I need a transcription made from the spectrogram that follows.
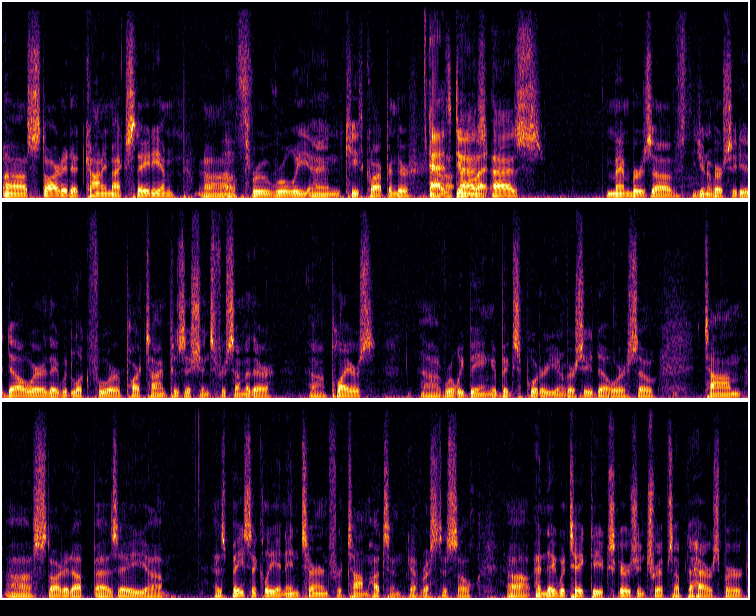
uh, started at Connie Mack Stadium uh, Oh. through Ruly and Keith Carpenter. As uh, doing as, what? As members of the University of Delaware, they would look for part-time positions for some of their uh, players. Uh, Ruly being a big supporter of University of Delaware, so Tom uh, started up as a um, as basically an intern for Tom Hudson, God rest his soul, uh, and they would take the excursion trips up to Harrisburg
